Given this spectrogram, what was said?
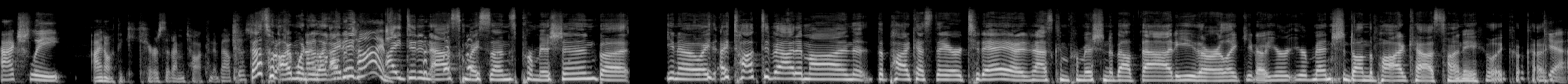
actually, I don't think he cares that I'm talking about this. That's what I'm wondering. Like I didn't, I didn't ask my son's permission, but you know, I, I talked about him on the podcast there today. I didn't ask him permission about that either. Like, you know, you're you're mentioned on the podcast, honey. Like, okay. Yeah.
